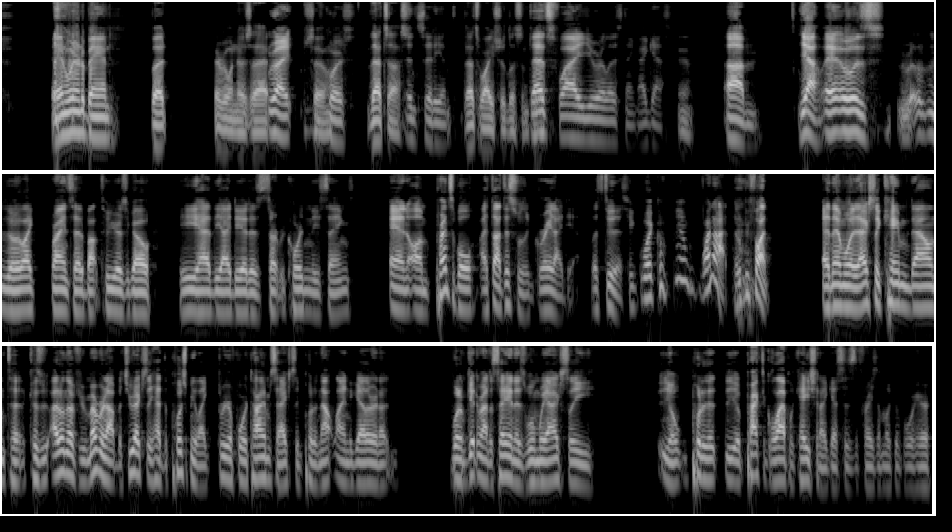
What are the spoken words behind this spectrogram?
And we're in a band, but everyone knows that. right. So Of course. that's us. Insidiant. That's why you should listen to. That's why you were listening, I guess. Yeah. Um, yeah, it was you know, like Brian said about two years ago. He had the idea to start recording these things, and on principle, I thought this was a great idea. Let's do this. What, you know, why not? It'll be fun. And then when it actually came down to, because I don't know if you remember or not, but you actually had to push me like three or four times to actually put an outline together. And I, what I'm getting around to saying is when we actually, you know, put it the practical application, I guess is the phrase I'm looking for here.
